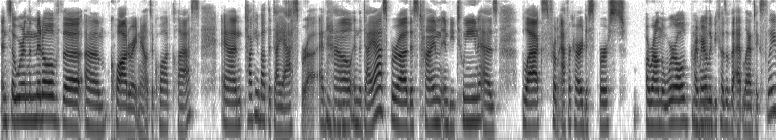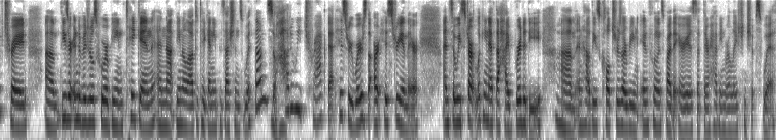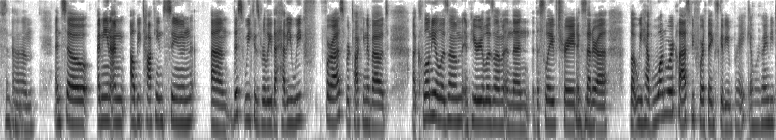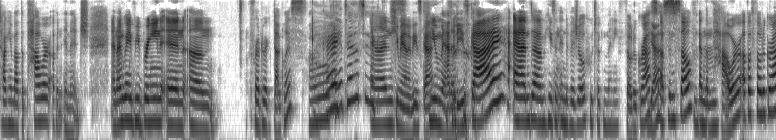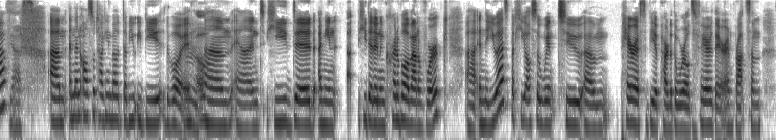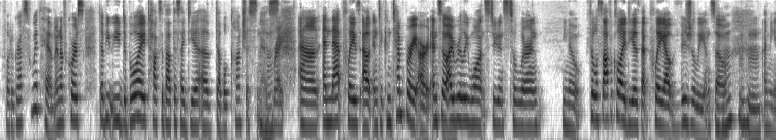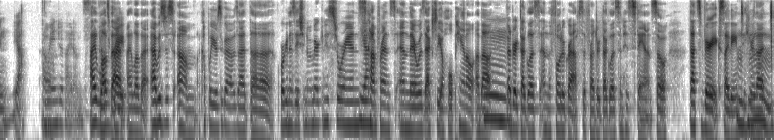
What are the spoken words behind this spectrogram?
And so we're in the middle of the um, quad right now. It's a quad class and talking about the diaspora and how in the diaspora this time in between as blacks from Africa are dispersed around the world, primarily because of the Atlantic slave trade. Um, these are individuals who are being taken and not being allowed to take any possessions with them. So, how do we track that history? Where's the art history in there? And so we start looking at the hybridity um, and how these cultures are being influenced by the areas that they're having relationships with. Um, and so, I mean, I'm I'll be talking soon. Um, this week is really the heavy week f- for us. We're talking about uh, colonialism, imperialism, and then the slave trade, etc. But we have one more class before Thanksgiving break, and we're going to be talking about the power of an image. And I'm going to be bringing in um, Frederick Douglass. oh, fantastic! And Humanities guy. humanities guy. And um, he's an individual who took many photographs Yes. of himself and the power of a photograph. yes, Um, and then also talking about W.E.B. Du Bois. Um, and he did, I mean, uh, he did an incredible amount of work uh, in the U.S., but he also went to um, Paris to be a part of the World's Fair there and brought some photographs with him. And of course, W.E. Du Bois talks about this idea of double consciousness. Right. Um, and that plays out into contemporary art. And so I really want students to learn, you know, philosophical ideas that play out visually. And so, mm-hmm. Mm-hmm. I mean, yeah, a oh. range of items. I love That's that. great. I love that. I was just um, a couple years ago. I was at the Organization of American Historians Yeah. conference, and there was actually a whole panel about mm. Frederick Douglass and the photographs of Frederick Douglass and his stance. So that's very exciting to hear that mm-hmm.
